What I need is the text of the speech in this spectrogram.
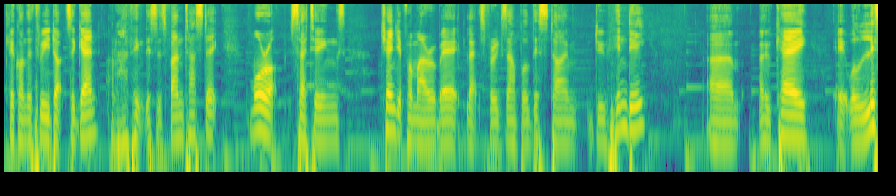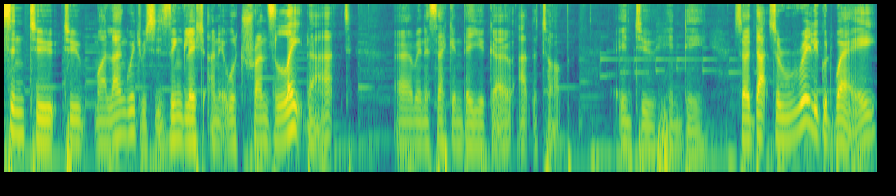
Click on the three dots again and I think this is fantastic. More up settings change it from Arabic. Let's for example this time do Hindi. Um, okay it will listen to to my language which is English and it will translate that um, in a second there you go at the top into Hindi so that's a really good way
